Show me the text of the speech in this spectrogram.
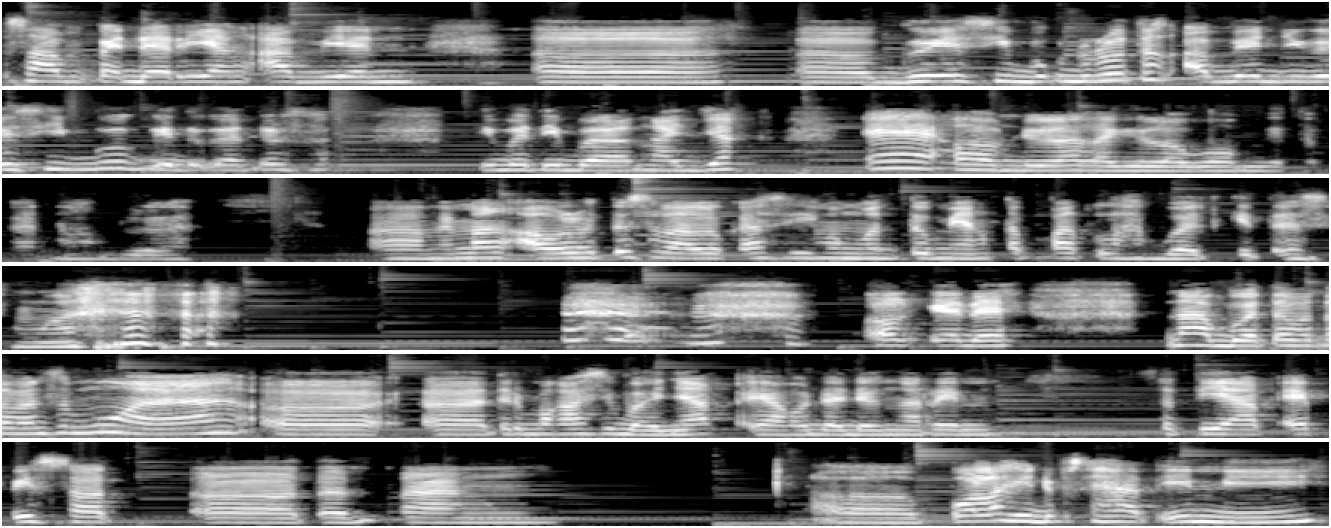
sampai dari yang Abian uh, uh, gue sibuk dulu terus Abian juga sibuk gitu kan terus tiba-tiba ngajak eh alhamdulillah lagi lowong gitu kan alhamdulillah uh, memang Allah tuh selalu kasih momentum yang tepat lah buat kita semua Oke deh. Nah buat teman-teman semua, uh, uh, terima kasih banyak yang udah dengerin setiap episode uh, tentang uh, pola hidup sehat ini.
